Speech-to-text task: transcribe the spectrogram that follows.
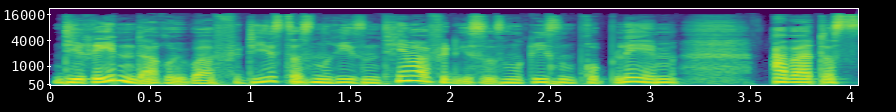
die reden darüber. Für die ist das ein Riesenthema, für die ist es ein Riesenproblem. Aber das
